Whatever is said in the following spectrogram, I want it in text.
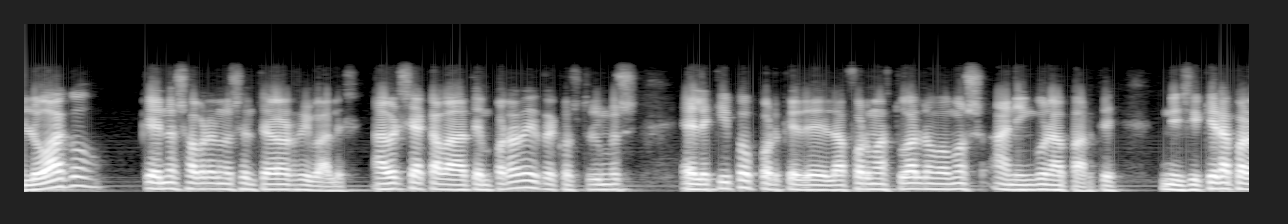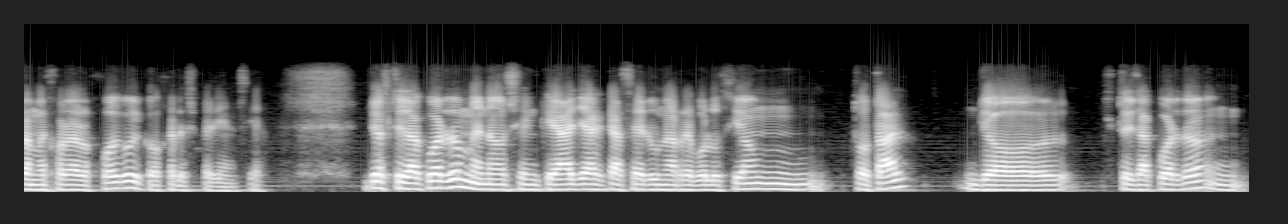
lo hago, ¿qué nos sabrán los entrenadores rivales? A ver si acaba la temporada y reconstruimos el equipo porque de la forma actual no vamos a ninguna parte, ni siquiera para mejorar el juego y coger experiencia. Yo estoy de acuerdo, menos en que haya que hacer una revolución total. Yo estoy de acuerdo en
